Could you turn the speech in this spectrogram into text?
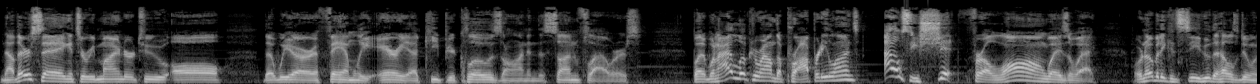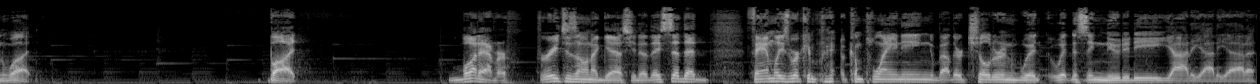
Now they're saying it's a reminder to all that we are a family area. Keep your clothes on in the sunflowers. But when I look around the property lines, I don't see shit for a long ways away, or nobody can see who the hell's doing what. But whatever. For each his own, I guess. You know, they said that families were comp- complaining about their children wit- witnessing nudity, yada, yada, yada.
